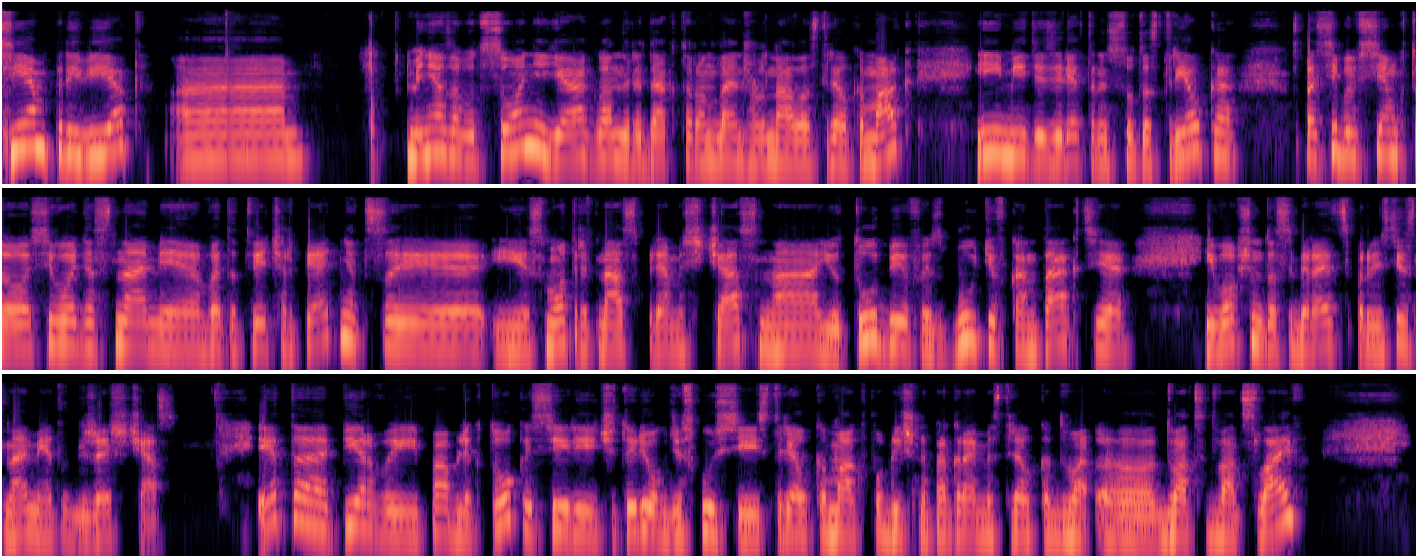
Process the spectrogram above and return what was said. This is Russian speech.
Всем привет! А, меня зовут Соня, я главный редактор онлайн-журнала «Стрелка Мак» и медиадиректор Института «Стрелка». Спасибо всем, кто сегодня с нами в этот вечер пятницы и смотрит нас прямо сейчас на Ютубе, Фейсбуке, ВКонтакте и, в общем-то, собирается провести с нами этот ближайший час. Это первый паблик-ток из серии четырех дискуссий «Стрелка Мак» в публичной программе «Стрелка 2020 Лайв».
